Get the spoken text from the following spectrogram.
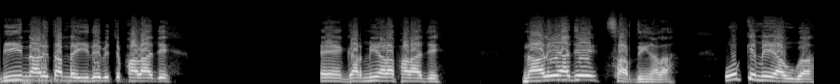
ਵੀ ਨਾਲੇ ਤਾਂ ਮਈ ਦੇ ਵਿੱਚ ਫਲ ਆ ਜੇ। ਗਰਮੀ ਵਾਲਾ ਫਲ ਆ ਜੇ। ਨਾਲੇ ਆ ਜੇ ਸਰਦੀ ਵਾਲਾ। ਉਹ ਕਿਵੇਂ ਆਊਗਾ?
